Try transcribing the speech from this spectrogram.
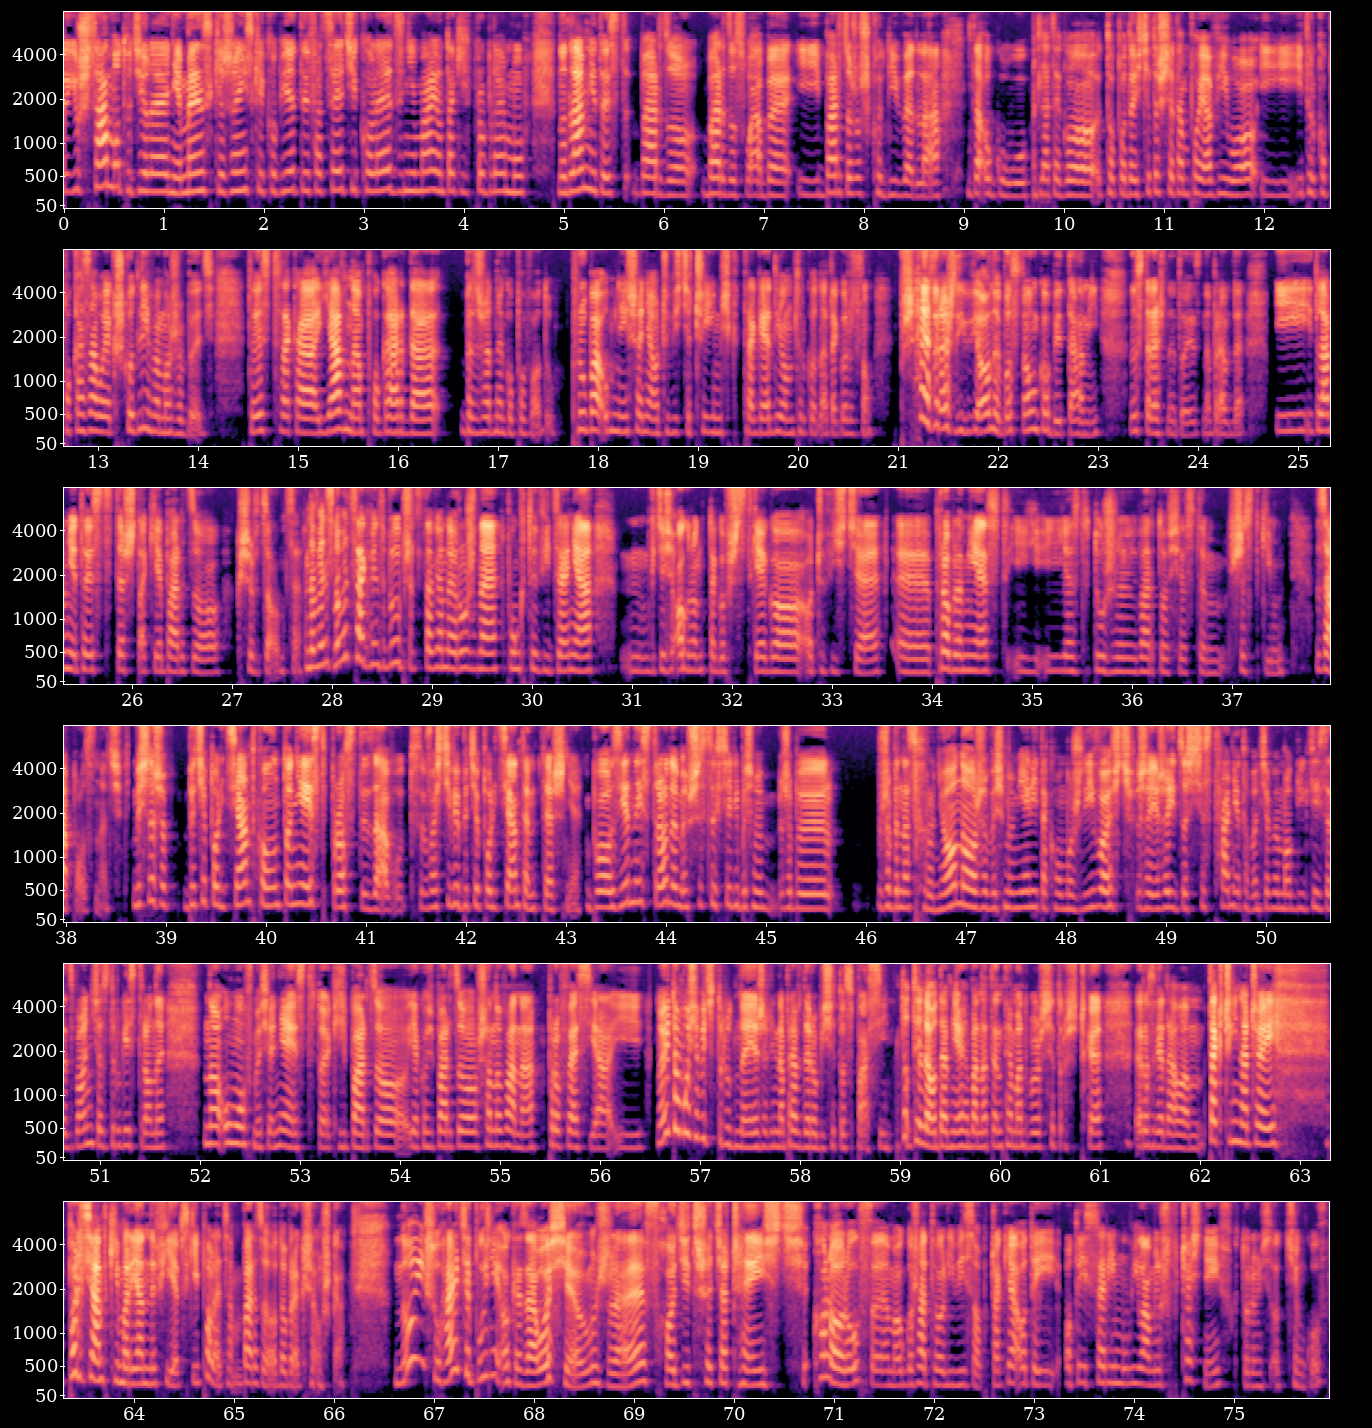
Już samo to dzielenie męskie, żeńskie, kobiety, faceci, koledzy nie mają takich problemów. No dla mnie to jest bardzo, bardzo słabe i bardzo szkodliwe dla, dla ogółu. Dlatego to podejście też się tam pojawiło i, i tylko pokazało, jak szkodliwe może być. To jest taka jawna pogarda bez żadnego powodu. Próba umniejszenia oczywiście czyimś tragedią tylko dlatego, że są przewrażliwione, bo są kobietami. No straszne to jest naprawdę. I dla mnie to jest też takie bardzo krzywdzące. No więc, no więc tak, więc były przedstawione różne punkty widzenia, mm, gdzieś ogląd tego wszystkiego. Oczywiście e, problem jest i, i jest duży, warto się z tym wszystkim zapoznać. Myślę, że bycie policjantką to nie jest prosty zawód. Właściwie bycie policjantem też nie. Bo z jednej strony my wszyscy chcielibyśmy, żeby żeby nas chroniono, żebyśmy mieli taką możliwość, że jeżeli coś się stanie, to będziemy mogli gdzieś zadzwonić, a z drugiej strony, no umówmy się, nie jest to jakiś bardzo, jakoś bardzo szanowana profesja i no i to musi być trudne, jeżeli naprawdę robi się to z pasji. To tyle ode mnie chyba na ten temat, bo już się troszeczkę rozgadałam. Tak czy inaczej, Policjantki Marianny Fijewskiej polecam, bardzo dobra książka. No i słuchajcie, później okazało się, że wchodzi trzecia część kolorów Małgorzaty Oliwii Sobczak. Ja o tej, o tej serii mówiłam już wcześniej w którymś z odcinków.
